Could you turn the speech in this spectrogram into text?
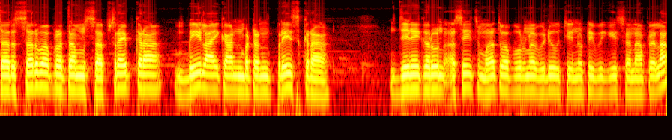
तर सर्वप्रथम सबस्क्राईब करा बेल आयकॉन बटन प्रेस करा जेणेकरून असेच महत्त्वपूर्ण व्हिडिओची नोटिफिकेशन आपल्याला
